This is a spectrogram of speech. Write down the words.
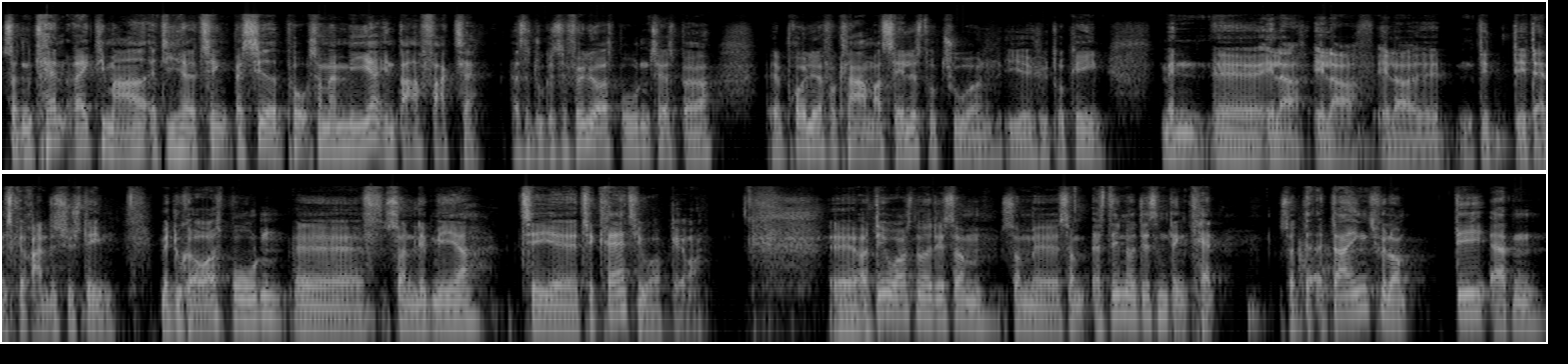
Så den kan rigtig meget af de her ting, baseret på, som er mere end bare fakta. Altså, du kan selvfølgelig også bruge den til at spørge, øh, prøv lige at forklare mig cellestrukturen i øh, hydrogen, men, øh, eller, eller, eller øh, det, det danske rentesystem. Men du kan også bruge den øh, sådan lidt mere til, øh, til kreative opgaver. Øh, og det er jo også noget af det, som, som, øh, som, altså det er noget af det, som den kan. Så der, der er ingen tvivl om, det er den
